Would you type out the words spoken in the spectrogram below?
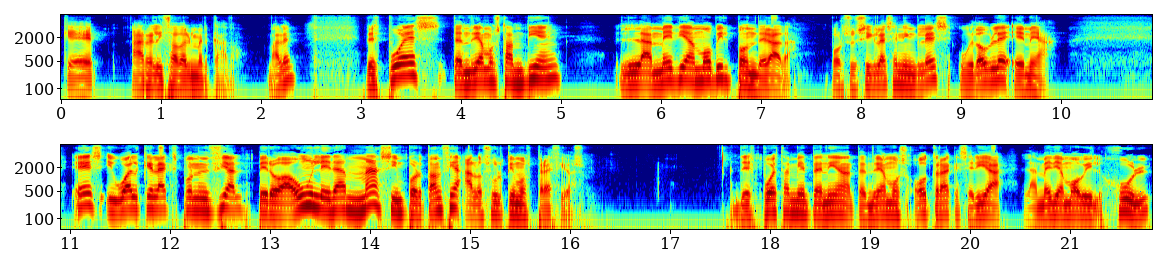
que ha realizado el mercado, ¿vale? Después tendríamos también la media móvil ponderada, por sus siglas en inglés WMA. Es igual que la exponencial, pero aún le da más importancia a los últimos precios. Después también tendríamos otra que sería la media móvil Hull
